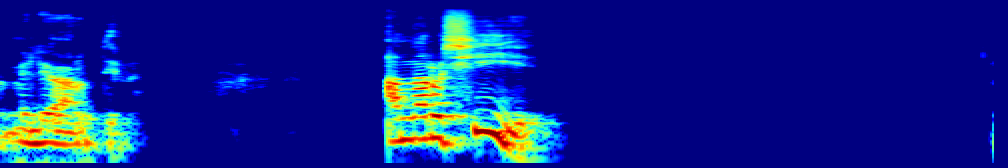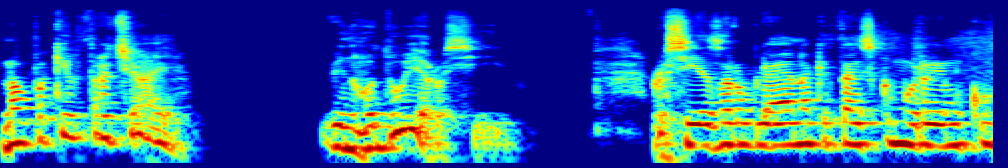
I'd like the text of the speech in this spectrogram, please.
мільярдів. А на Росії навпаки втрачає. Він годує Росію. Росія заробляє на китайському ринку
